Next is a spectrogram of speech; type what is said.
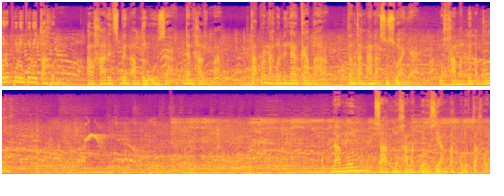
Berpuluh-puluh tahun, Al-Harits bin Abdul Uzza dan Halimah tak pernah mendengar kabar tentang anak susuannya, Muhammad bin Abdullah. Namun saat Muhammad berusia 40 tahun,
